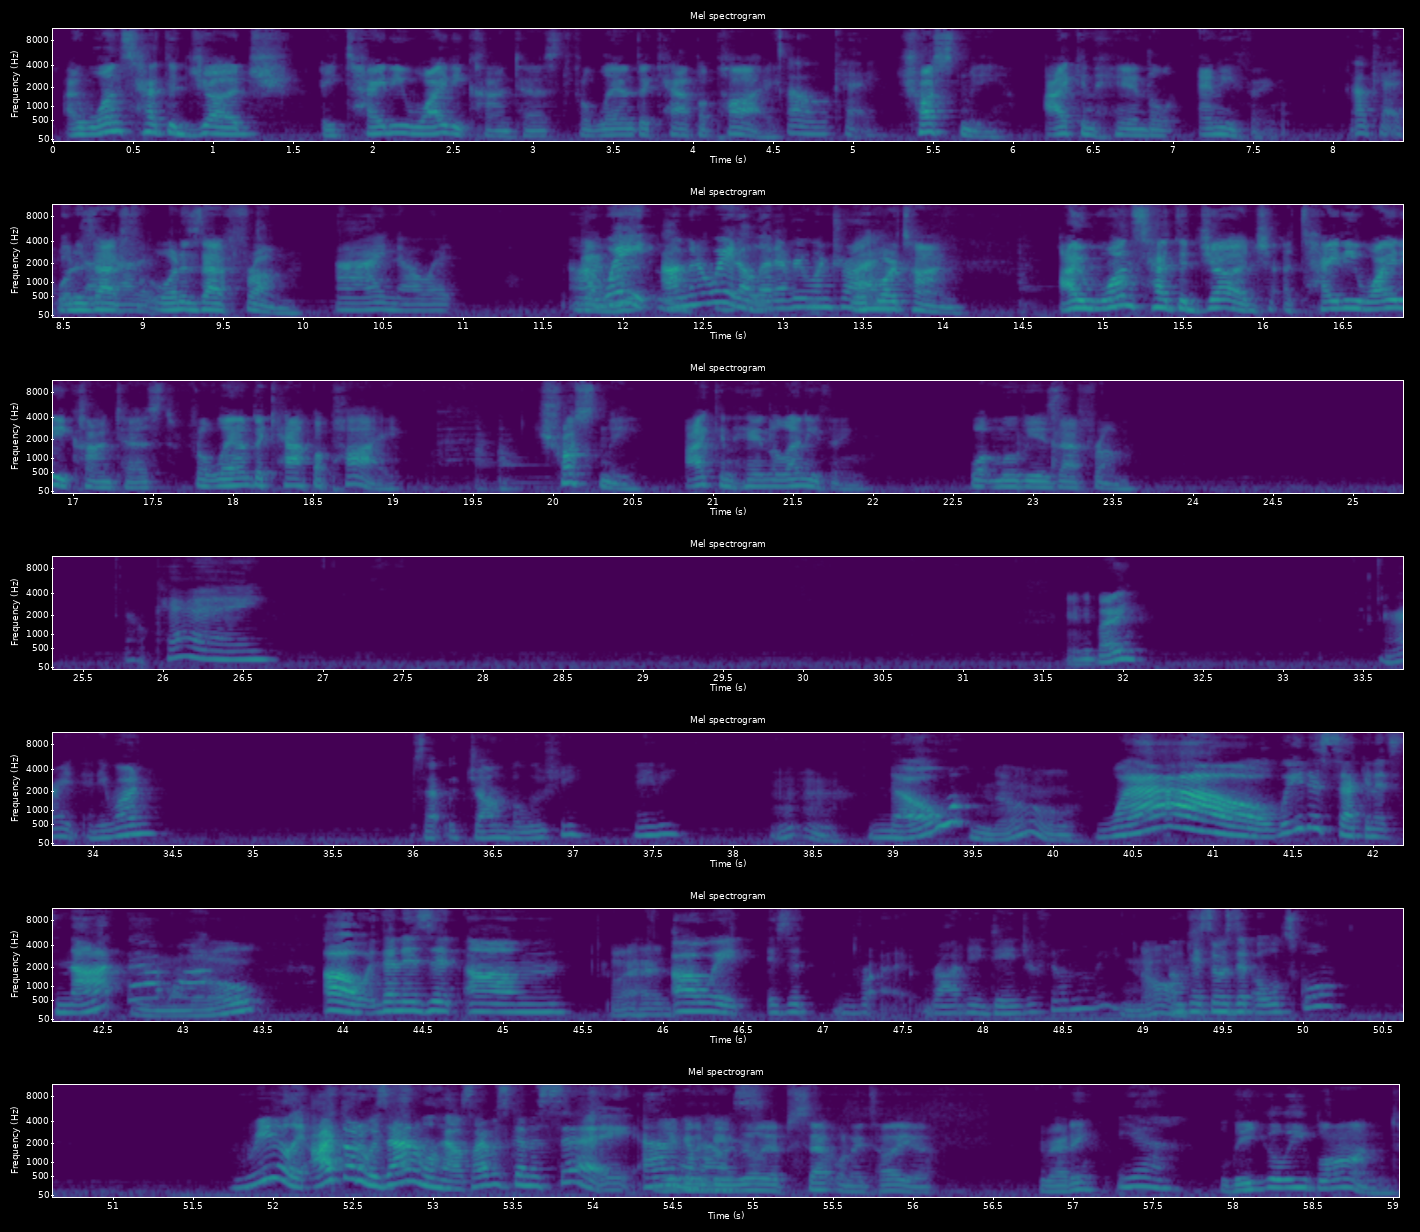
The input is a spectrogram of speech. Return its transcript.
I once had to judge a tidy whitey contest for Lambda Kappa Pi. Oh, okay. Trust me, I can handle anything. Okay. What is I that? it. What is that from? I know it. I'll Yeah, wait. I'm gonna wait. I'll let everyone try. One more time. I once had to judge a tidy whitey contest for Lambda Kappa Pi. Trust me, I can handle anything. What movie is that from? Okay. Anybody? All right. Anyone? Is that with John Belushi? Maybe. Mm-mm. No. No. Wow. Wait a second. It's not that one. No. Oh, then is it? Um. Go ahead. Oh wait. Is it Rodney Dangerfield movie? no. Okay, so is it old school? Really? I thought it was Animal House. I was gonna say Animal You're gonna House. be really upset when I tell you. You ready? Yeah. Legally Blonde.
